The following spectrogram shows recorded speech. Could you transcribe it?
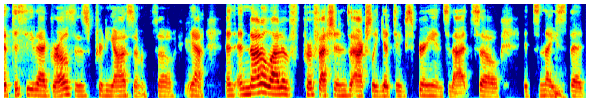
get to see that growth is pretty awesome. So yeah. yeah, and and not a lot of professions actually get to experience that. So it's mm-hmm. nice mm. that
